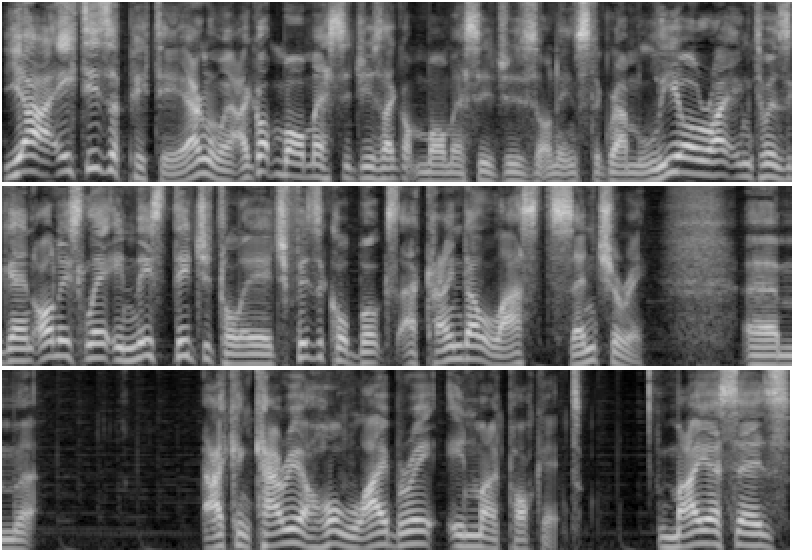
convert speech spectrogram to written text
Yeah, it is a pity. Anyway, I got more messages. I got more messages on Instagram. Leo writing to us again. Honestly, in this digital age, physical books are kind of last century. Um, I can carry a whole library in my pocket. Maya says,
